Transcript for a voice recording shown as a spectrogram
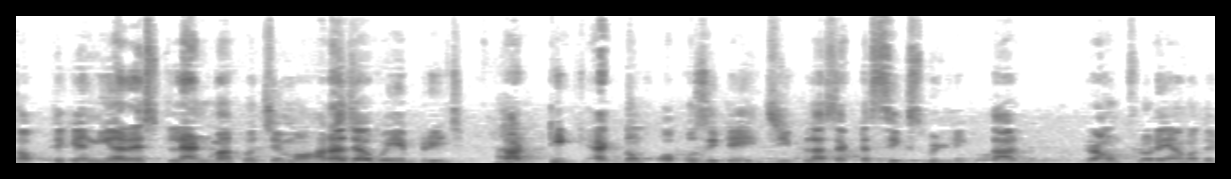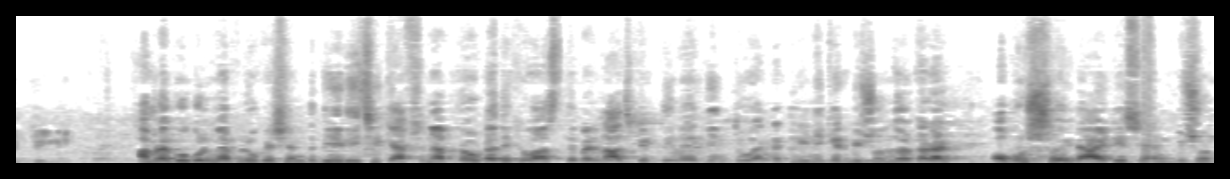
সব থেকে নিয়ারেস্ট ল্যান্ডমার্ক হচ্ছে মহারাজা ওয়ে ব্রিজ। হ্যাঁ। তার ঠিক একদম অপোজিটেই জি প্লাস একটা সিক্স বিল্ডিং তার গ্রাউন্ড ফ্লোরে আমাদের ক্লিনিক আমরা গুগল ম্যাপ লোকেশনটা দিয়ে দিয়েছি ক্যাপশনে আপনারা ওটা দেখেও আসতে পারেন। আজকের দিনে কিন্তু একটা ক্লিনিকের ভীষণ দরকার আর অবশ্যই ডায়েটিশিয়ান ভীষণ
